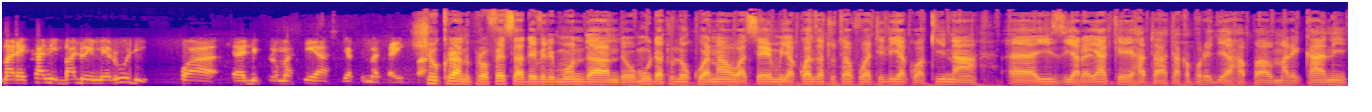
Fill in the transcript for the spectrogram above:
Marekani bado imerudi kwa uh, diplomasia ya kimataifa. Shukran Profesa David Monda. Ndio muda tuliokuwa nao wa sehemu ya kwanza. Tutafuatilia kwa kina uh, hii ziara yake hata atakaporejea hapa Marekani,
